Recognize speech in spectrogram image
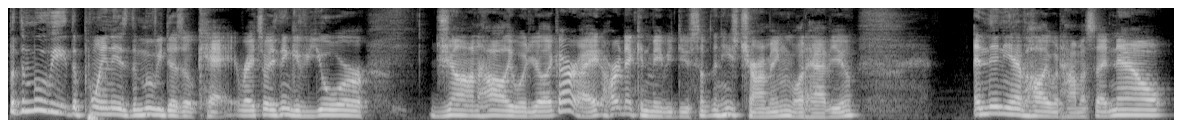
But the movie, the point is, the movie does okay, right? So I think if you're John Hollywood, you're like, all right, Hartnett can maybe do something. He's charming, what have you. And then you have Hollywood Homicide. Now,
